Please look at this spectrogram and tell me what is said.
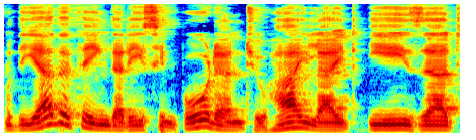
the other thing that is important to highlight is that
